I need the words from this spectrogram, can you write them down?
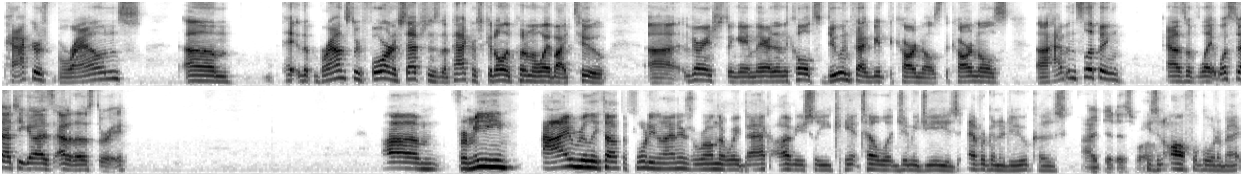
Packers Browns. Um, the Browns threw four interceptions, and the Packers could only put them away by two. Uh, very interesting game there. And then the Colts do in fact beat the Cardinals. The Cardinals uh, have been slipping as of late. What stood out to you guys out of those three? Um, for me, I really thought the 49ers were on their way back. Obviously, you can't tell what Jimmy G is ever going to do because I did as well. he's an awful quarterback.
